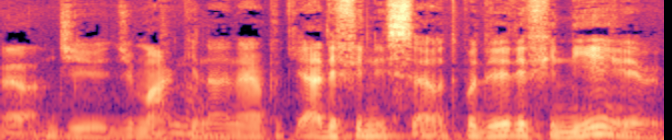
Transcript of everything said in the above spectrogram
é. de, de, máquina, né? Porque a definição, tu poderia definir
